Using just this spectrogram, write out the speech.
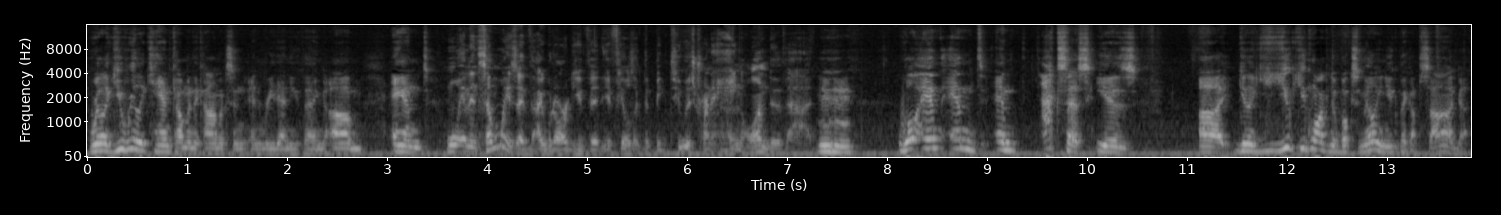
where like you really can come into comics and, and read anything. Um, and well, and in some ways, I, I would argue that it feels like the big two is trying to hang on to that. Mm-hmm. well, and and and access is, uh, you know, you you can walk into a Books a Million, you can pick up Saga.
